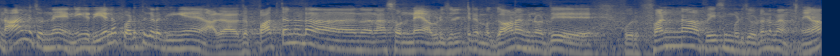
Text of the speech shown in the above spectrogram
நான் என்ன சொன்னேன்? நீங்கள் ரியலாக படுத்து கிடக்கீங்க. அதை அதை பார்த்தானடா நான் நான் சொன்னேன். அப்படி சொல்லிட்டு நம்ம கானா வினோத் ஒரு ஃபன்னாக பேசி முடிச்ச உடனே மேம் ஏன்னா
